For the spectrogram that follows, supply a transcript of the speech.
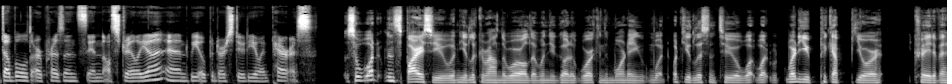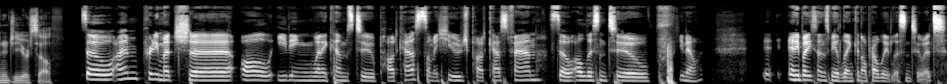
doubled our presence in Australia, and we opened our studio in Paris. So, what inspires you when you look around the world and when you go to work in the morning? What what do you listen to? What what where do you pick up your creative energy yourself? So I'm pretty much uh, all eating when it comes to podcasts. I'm a huge podcast fan. So I'll listen to, you know, anybody sends me a link and I'll probably listen to it.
